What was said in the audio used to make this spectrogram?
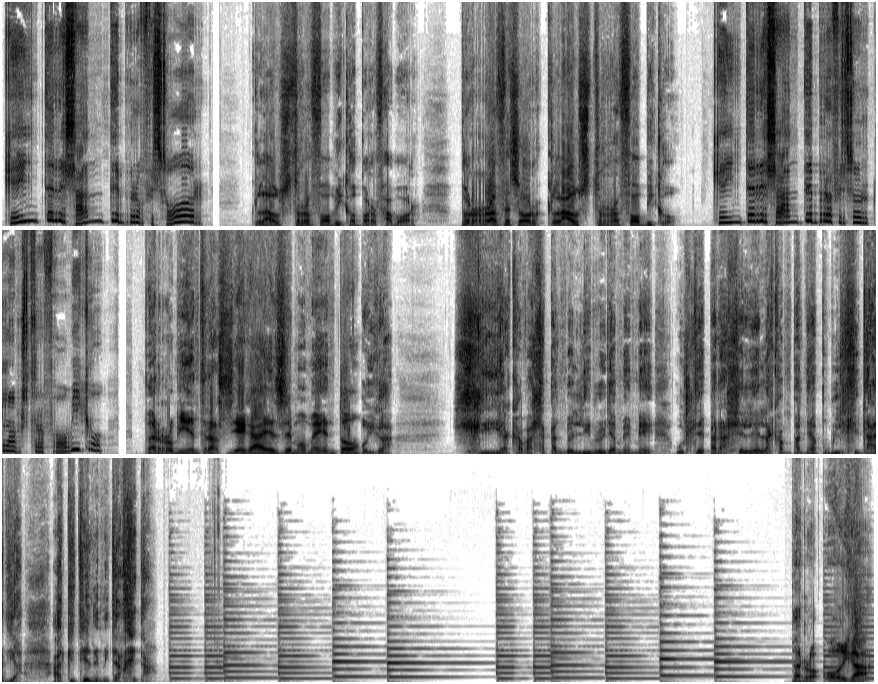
¡Qué interesante, profesor! Claustrofóbico, por favor. Profesor claustrofóbico. ¡Qué interesante, profesor claustrofóbico! Pero mientras llega ese momento... Oiga, si acaba sacando el libro, llámeme usted para hacerle la campaña publicitaria. Aquí tiene mi tarjeta. Pero oiga,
